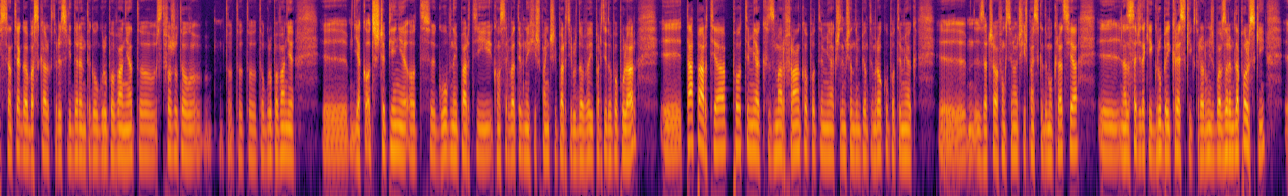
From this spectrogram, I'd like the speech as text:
Santiago Abascal, który jest liderem tego ugrupowania, to stworzył to, to, to, to, to ugrupowanie jako odszczepienie od głównej partii konserwatywnej Hiszpanii, czyli Partii Ludowej, Partii do Popular. Ta partia po tym, jak zmarł Franco, po tym, jak w 1975 roku, po tym, jak zaczęła funkcjonować hiszpańska demokracja y, na zasadzie takiej grubej kreski, która również była wzorem dla Polski, y,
